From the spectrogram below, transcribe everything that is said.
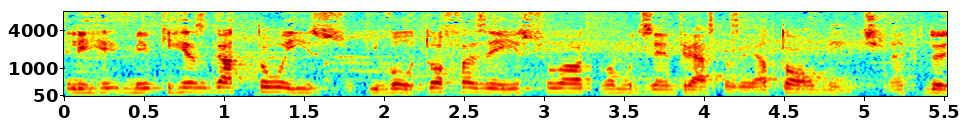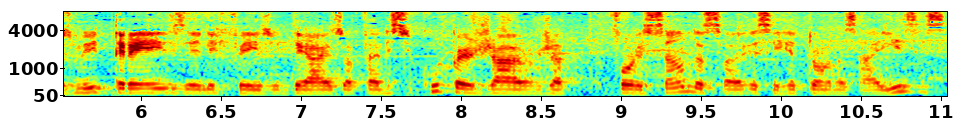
Ele re- meio que resgatou isso e voltou a fazer isso, vamos dizer entre aspas aí, atualmente, né? Em 2003 ele fez o The Eyes of Alice Cooper, já já forçando essa- esse retorno às raízes.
